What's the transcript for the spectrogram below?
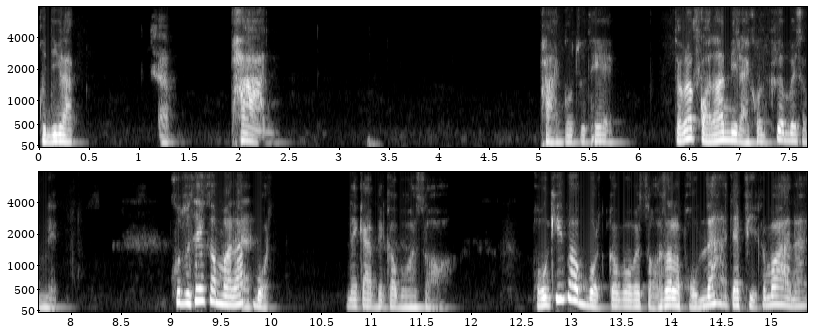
คุณยิ่งรักษณ์ครับ ผ่าน ผ่านคุณสุเทพจำได้ก่อนหน้ามีหลายคนเคลื่อนไม่สำเร็จ คุณสุเทพก็มารับบทในการเป็นกบพศผมคิดว่าบทกบพศสำหรับผมนะอาจจะผิดก็ว่านะ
